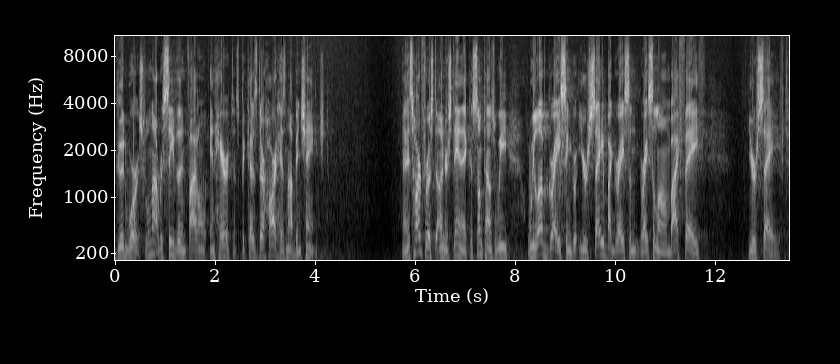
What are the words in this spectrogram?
good works will not receive the final inheritance because their heart has not been changed. And it's hard for us to understand that because sometimes we, we love grace and you're saved by grace and grace alone. By faith, you're saved.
